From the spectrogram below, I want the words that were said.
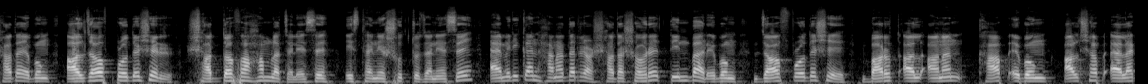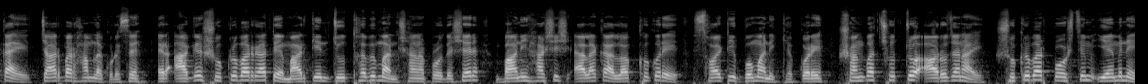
সাদা এবং আলজাওফ প্রদেশের সাত দফা হামলা চালিয়েছে। স্থানীয় সূত্র জানিয়েছে, আমেরিকান হানাদাররা সাদা শহরে তিনবার এবং জাওফ প্রদেশে বারত আল আনান, খাপ এবং আলসাব এলাকায় চারবার হামলা করেছে। এর আগে শুক্রবার রাতে মার্কিন যুদ্ধবিমান সানা প্রদেশের বানি হাসিস এলাকা লক্ষ্য করে ছয়টি বোমা নিক্ষেপ করে। সংবাদ সূত্র আরও জানায়, শুক্রবার পশ্চিম ইয়েমেনে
